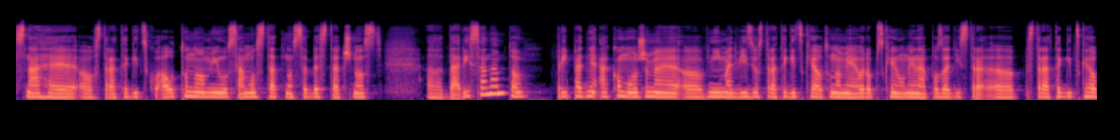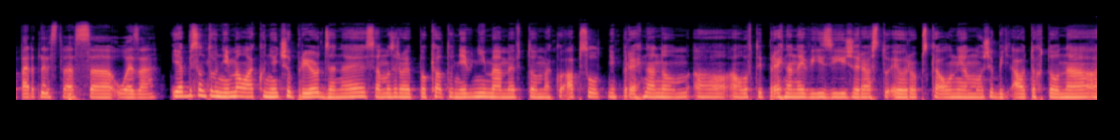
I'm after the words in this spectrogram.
snahe o strategickú autonómiu autonómiu, samostatnosť, sebestačnosť. E, darí sa nám to? Prípadne ako môžeme e, vnímať víziu strategickej autonómie Európskej únie na pozadí stra- e, strategického partnerstva s USA? Ja by som to vnímala ako niečo prirodzené. Samozrejme, pokiaľ to nevnímame v tom ako absolútne prehnanom alebo v tej prehnanej vízii, že raz tu Európska únia môže byť autochtónna a,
